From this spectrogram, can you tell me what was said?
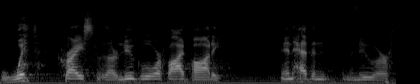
with Christ with our new glorified body in heaven in the new earth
